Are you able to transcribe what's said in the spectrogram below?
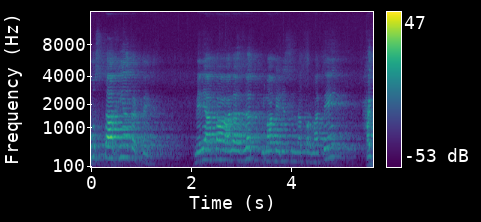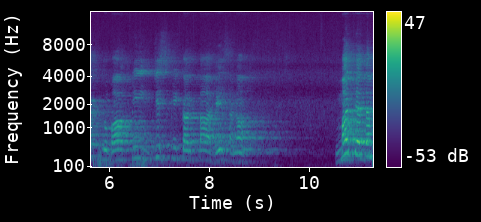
गुस्ताखियाँ करते हैं। मेरे आका आला हज़रत इमाम सुन्नत फरमाते हैं हक जो बाकी जिसकी करता है सना मरते दम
